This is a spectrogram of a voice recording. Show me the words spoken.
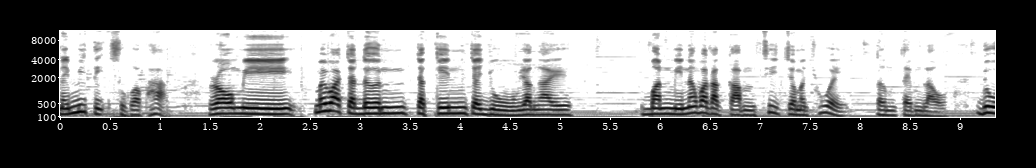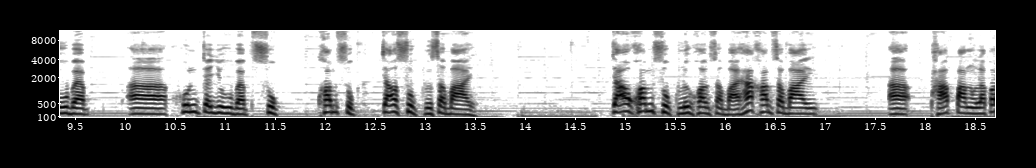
ในมิติสุขภาพ เรามีไม่ว่าจะเดินจะกินจะอยู่ยังไง มันมีนวัตกรรมที่จะมาช่วยเติมเต็มเรา อยู่แบบคุณจะอยู่แบบสุขความสุขจะเอาสุขหรือสบาย จะเอาความสุขหรือความสบาย ถ้าความสบายผาปังแล้วก็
